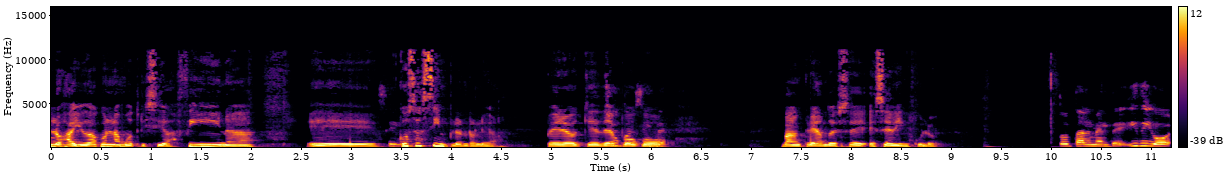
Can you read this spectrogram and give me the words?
los ayuda con la motricidad fina, eh, cosas simples en realidad, pero que de a poco van creando ese, ese vínculo. Totalmente. Y digo,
